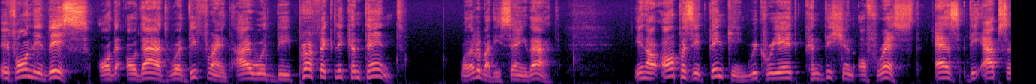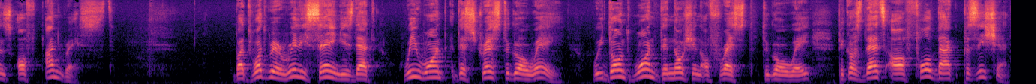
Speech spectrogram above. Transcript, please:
If only this or, the, or that were different, I would be perfectly content. Well, everybody's saying that. In our opposite thinking, we create condition of rest as the absence of unrest. But what we're really saying is that we want the stress to go away. We don't want the notion of rest to go away because that's our fallback position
